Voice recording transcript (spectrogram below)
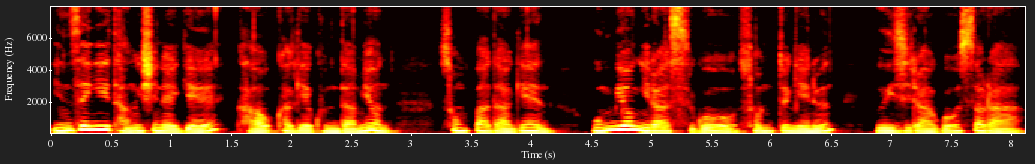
인생이 당신에게 가혹하게 군다면 손바닥엔 운명이라 쓰고 손등에는 의지라고 써라.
